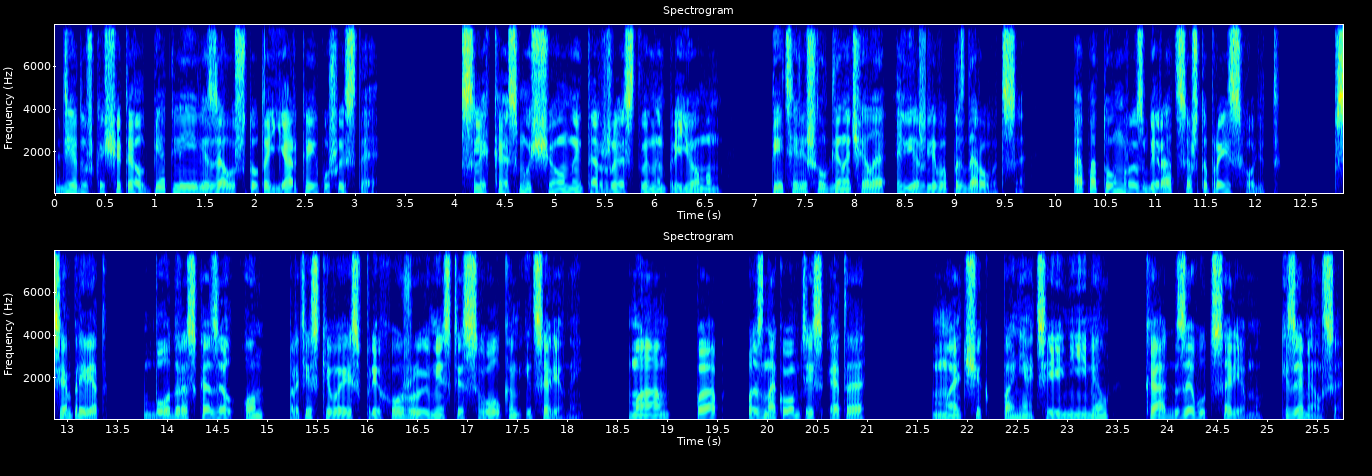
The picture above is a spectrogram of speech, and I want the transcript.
Дедушка считал петли и вязал что-то яркое и пушистое. Слегка смущенный торжественным приемом, Петя решил для начала вежливо поздороваться, а потом разбираться, что происходит. «Всем привет!» — бодро сказал он, протискиваясь в прихожую вместе с Волком и Царевной. «Мам, пап, познакомьтесь, это Мальчик понятия не имел, как зовут царевну, и замялся.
